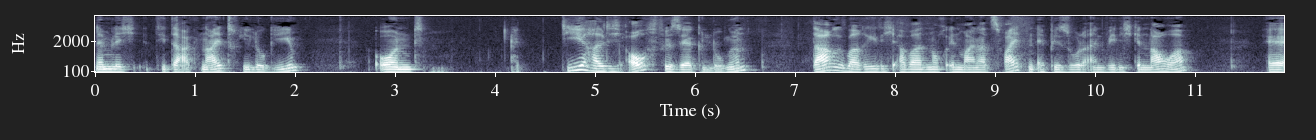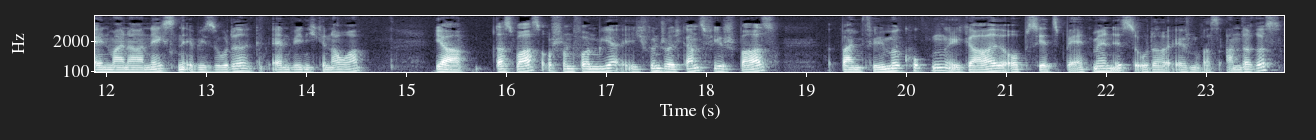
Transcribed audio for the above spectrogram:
nämlich die Dark Knight Trilogie und die halte ich auch für sehr gelungen. Darüber rede ich aber noch in meiner zweiten Episode ein wenig genauer. Äh, in meiner nächsten Episode ein wenig genauer. Ja, das war's auch schon von mir. Ich wünsche euch ganz viel Spaß beim Filme gucken, egal ob es jetzt Batman ist oder irgendwas anderes.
